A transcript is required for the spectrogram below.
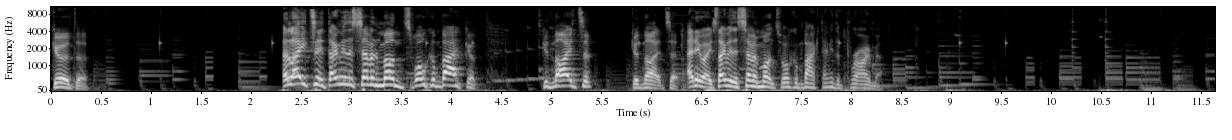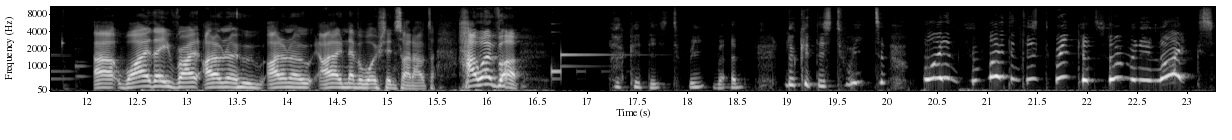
Good. Elated, thank you for the seven months. Welcome back. Good night. Good night. Anyways, thank you for the seven months. Welcome back. Thank you for the prime. Uh, why are they right? I don't know who. I don't know. I never watched Inside Out. However, look at this tweet, man. Look at this tweet. Why? Why did this tweet get so many likes?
